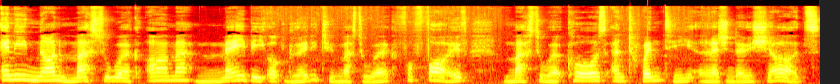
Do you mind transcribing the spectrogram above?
Any non-masterwork armor may be upgraded to masterwork for 5 masterwork cores and 20 legendary shards.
